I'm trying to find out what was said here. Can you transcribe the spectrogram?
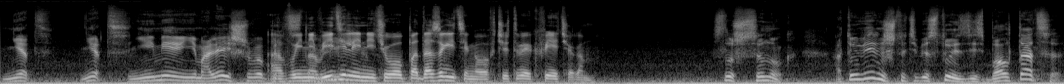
Нет, нет, не имею ни малейшего А вы не видели ничего подозрительного в четверг вечером? Слушай, сынок, а ты уверен, что тебе стоит здесь болтаться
